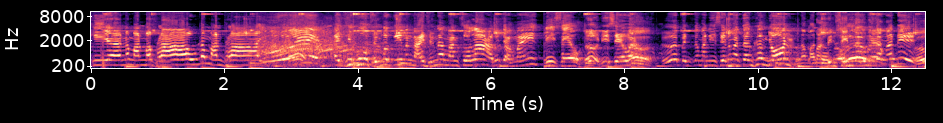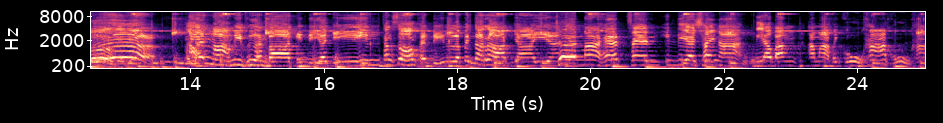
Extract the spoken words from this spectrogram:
เกียร์น้ำมันมะพร้าวน้ำมันพลายไอ้ที่พูดถึงเมื่อกี้มันหมายถึงน้ำมันโซล่ารู้จักไหมดีเซล เออดีเซลอะเออเป็นน้ำมันดีเซลน้ำมันเติมเครื่องยนต์น้ำมันเบนซินอะไรพวกเนี้ยต้องนั้นดิเออเลี้ยงมามีเพื่อนบาทอินเดียจีน ทั้งสองแผ่นดินและเป็นตลาดใหญ่เชิญมาแฮดแฟนอินเดียไชน่าเบียบัง อามาเป็นคู่ค้าคู่ค้า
